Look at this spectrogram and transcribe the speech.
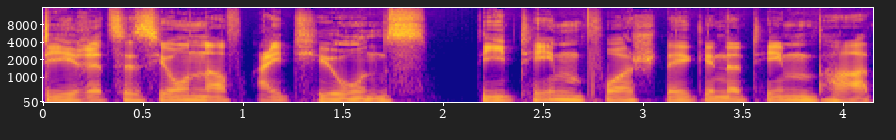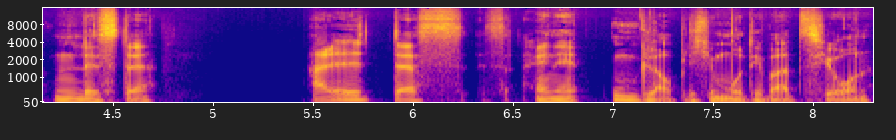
die Rezessionen auf iTunes, die Themenvorschläge in der Themenpatenliste, All das ist eine unglaubliche Motivation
